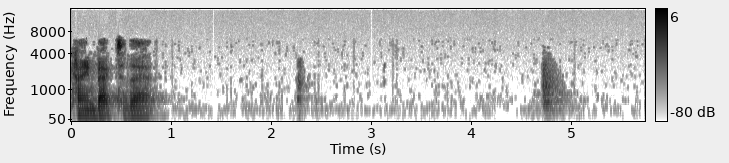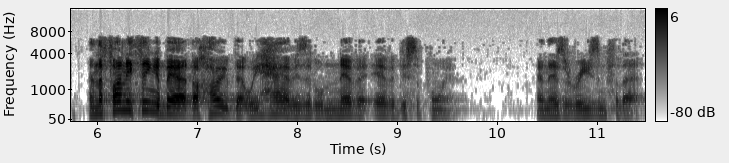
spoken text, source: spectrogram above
Came back to that. And the funny thing about the hope that we have is it will never, ever disappoint. And there's a reason for that.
